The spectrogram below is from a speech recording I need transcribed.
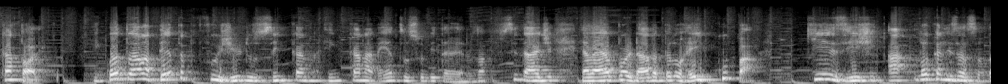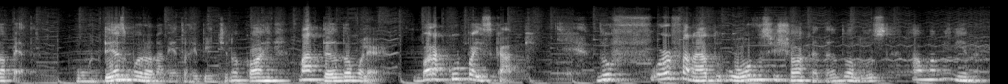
católico. Enquanto ela tenta fugir dos encanamentos subterrâneos na cidade, ela é abordada pelo rei Kupa, que exige a localização da pedra. Um desmoronamento repentino ocorre, matando a mulher, embora Kupa escape. No orfanato, o ovo se choca, dando à luz a uma menina.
